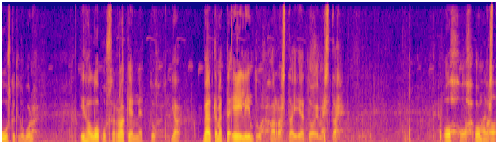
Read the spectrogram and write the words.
60-luvun ihan lopussa rakennettu ja välttämättä ei lintuharrastajien toimesta. Oho, onpas Ai,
